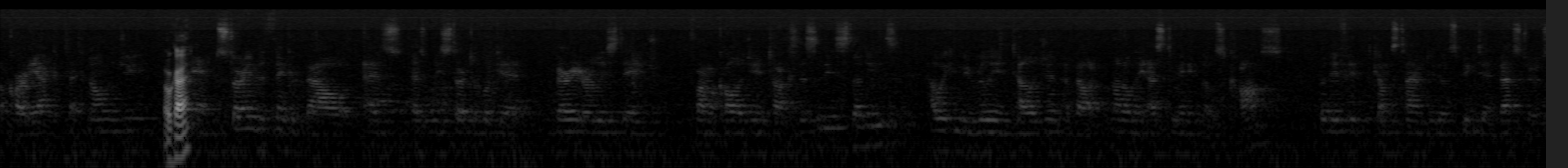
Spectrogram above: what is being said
a cardiac technology. Okay. And starting to think about, as, as we start to look at very early stage pharmacology and toxicity studies, how we can be really intelligent about not only estimating those costs, but if it comes time to go speak to investors,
